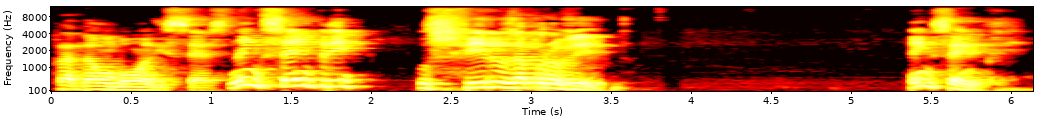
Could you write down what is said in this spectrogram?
para dar um bom alicerce. Nem sempre os filhos aproveitam. Nem sempre.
